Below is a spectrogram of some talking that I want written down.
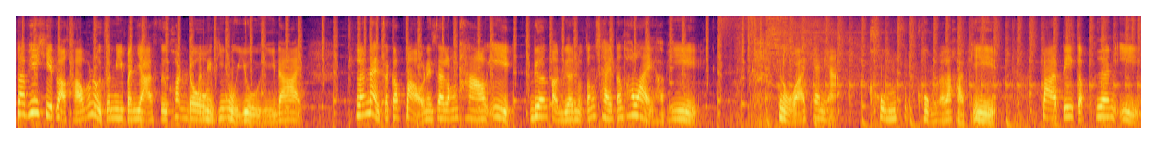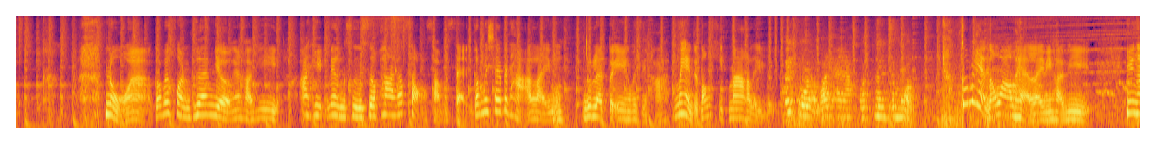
แล้วพี่คิดเหรอคะว่าหนูจะมีปัญญาซื้อคอนโดอย่างที่หนูอยู่อย่างนี้ได้ แล้วไหนจะกระเป๋าไหนจะรองเท้าอีก เดือนต่อเดือนหนูต้องใช้ตั้งเท่าไหร่คะพี่ หนูว่าแค่เนี้ยคุ้มสุดคุ้มแล้วล่ะค่ะพี่ ปาร์ตี้กับเพื่อนอีก หนูอะก็เป็นคนเพื่อนเยอะไงคะพี่ อาทิตย์หนึ่งซื้อเสื้อผ้าสักสองสามแสนก็ไม่ใช่ปัญหาอะไรหนูดูแลตัวเองไปสิคะ ไม่เห็นจะต้องคิดมากอะไรเลย ไม่กลัวหรอว่าในอนาคตเงินจะหมด ก็ไม่เห็นต้องวางแผนอะไรนี่คะพี่ ยังไง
